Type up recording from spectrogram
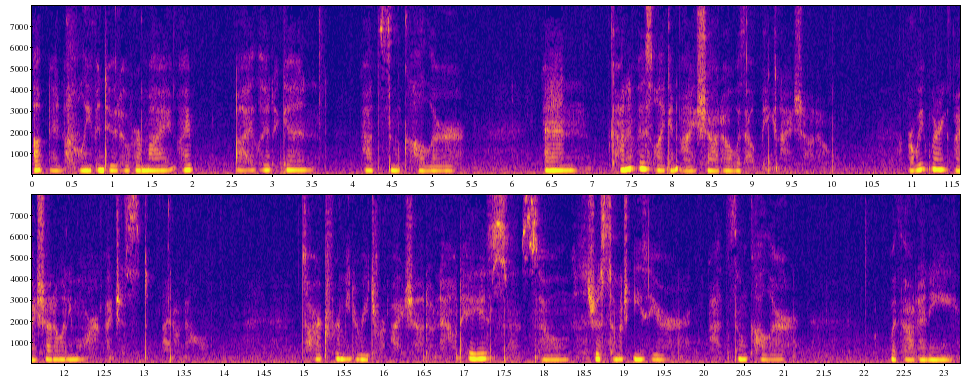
up, and I'll even do it over my eye eyelid again, add some color, and kind of is like an eyeshadow without being an eyeshadow. Are we wearing eyeshadow anymore? I just, I don't know. It's hard for me to reach for eyeshadow nowadays, so it's just so much easier. Add some color without any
